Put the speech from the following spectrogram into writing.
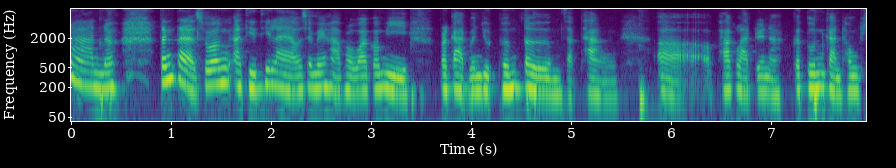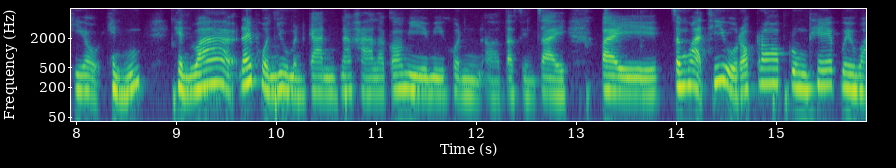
นานนะตั้งแต่ช่วงอาทิตย์ที่แล้วใช่ไหมคะ เพราะว่าก็มีประกาศวันหยุดเพิ่มเติมจากทางภาครัฐด้วยนะ กระตุ้นการท่องเที่ยวเห็นเห็นว่าได้ผลอยู่เหมือนกันนะคะ แล้วก็มีมีคนตัดสินใจไปจังหวัดที่อยู่รอบๆ กรุงเทพไว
